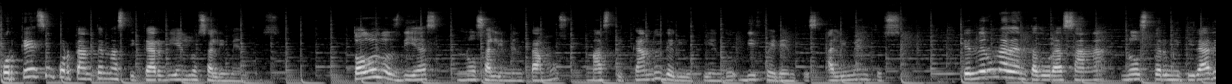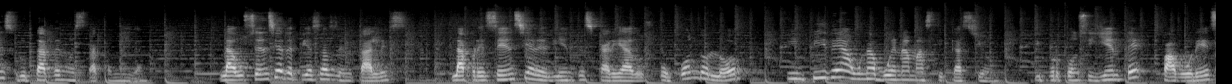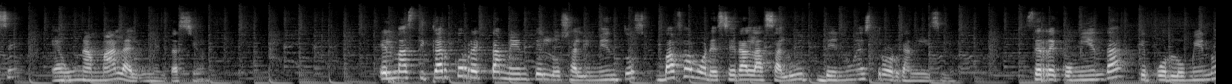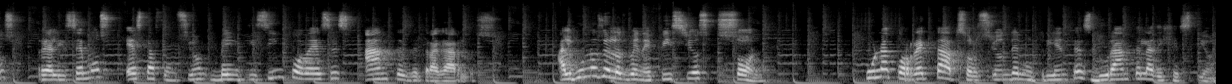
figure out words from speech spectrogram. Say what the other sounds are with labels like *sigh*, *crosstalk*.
¿Por qué es importante masticar bien los alimentos? Todos los días nos alimentamos masticando y deglutiendo diferentes alimentos. Tener una dentadura sana nos permitirá disfrutar de nuestra comida. La ausencia de piezas dentales, la presencia de dientes cariados o con dolor impide a una buena masticación y por consiguiente favorece a una mala alimentación. El masticar correctamente los alimentos va a favorecer a la salud de nuestro organismo. Se recomienda que por lo menos realicemos esta función 25 veces antes de tragarlos. Algunos de los beneficios son una correcta absorción de nutrientes durante la digestión.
